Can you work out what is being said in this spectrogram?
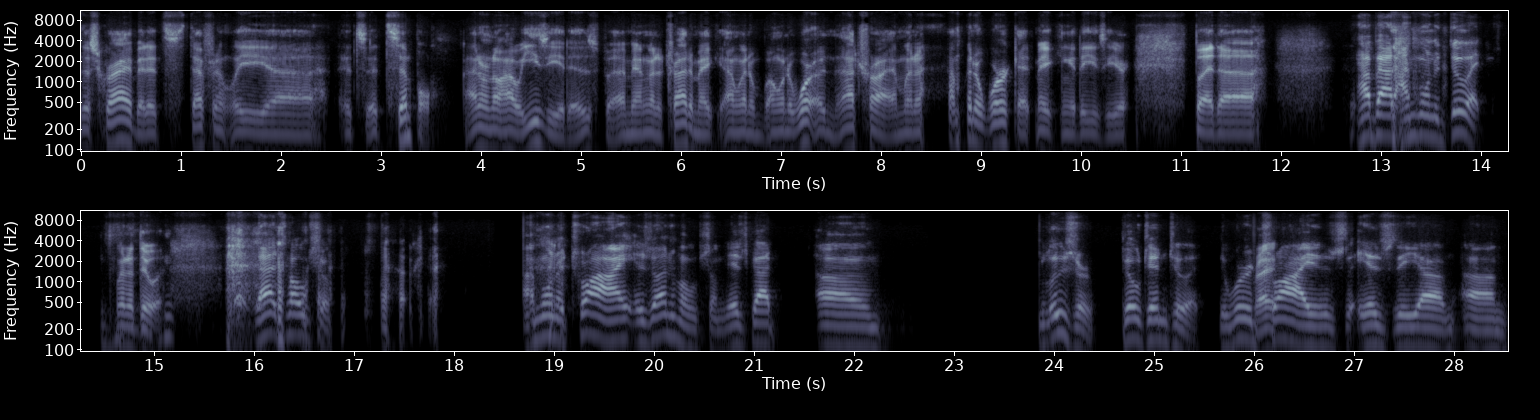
describe it. It's definitely uh, it's it's simple. I don't know how easy it is, but I mean, I'm gonna try to make. I'm gonna I'm gonna work. Not try. I'm gonna I'm gonna work at making it easier. But uh, How about I'm going to do it? I'm gonna do it. That's wholesome. okay. I'm going to try is unwholesome. It's got um, loser built into it. The word Right. try is is the um, um,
